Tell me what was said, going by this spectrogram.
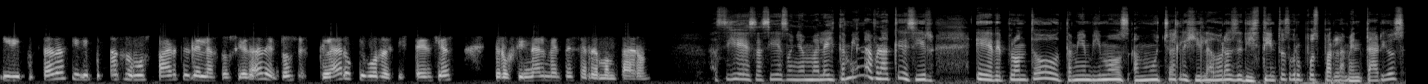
Y diputadas y diputados somos parte de la sociedad, entonces claro que hubo resistencias, pero finalmente se remontaron. Así es, así es, doña Mala. Y también habrá que decir, eh, de pronto también vimos a muchas legisladoras de distintos grupos parlamentarios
